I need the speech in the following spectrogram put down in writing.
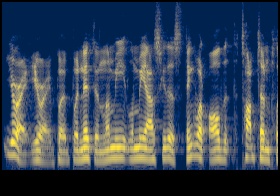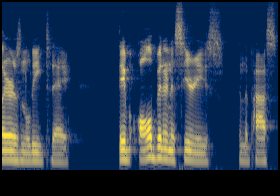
You're right. You're right. But but Nathan, let me let me ask you this: Think about all the, the top ten players in the league today they've all been in a series in the past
